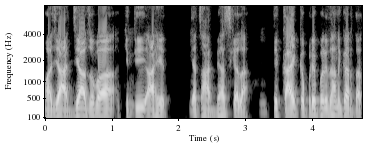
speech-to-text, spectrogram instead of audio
माझे आजी आजोबा किती आहेत त्याचा अभ्यास केला. ते काय कपडे परिधान करतात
